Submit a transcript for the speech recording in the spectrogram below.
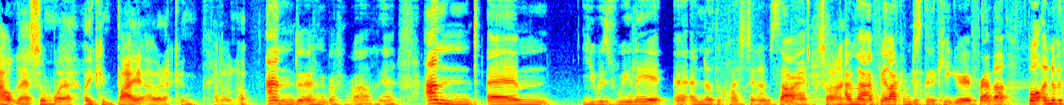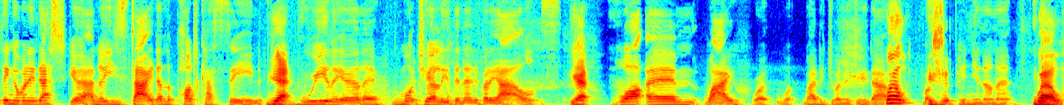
out there somewhere. Or you can buy it, I reckon. I don't know. And um, well, yeah. And um, you was really uh, another question. I'm sorry. Sorry. I'm, I feel like I'm just going to keep you here forever. But another thing I wanted to ask you. I know you started on the podcast scene. Yeah. Really early, much earlier than anybody else. Yeah. What? Um. Why? What, what, why did you want to do that? Well, what's your opinion on it? Well,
